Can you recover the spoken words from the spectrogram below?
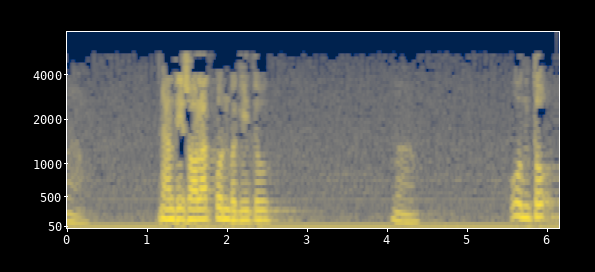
Nah, nanti sholat pun begitu. Nah, untuk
